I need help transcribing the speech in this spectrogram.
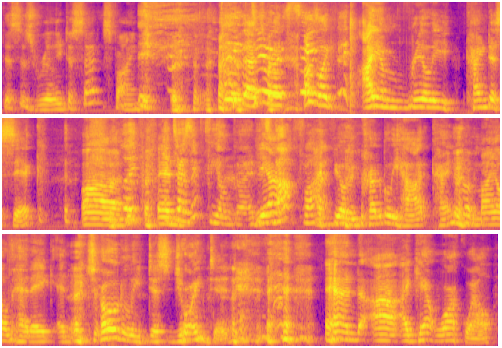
this is really dissatisfying. That's what I, I was like, I am really kind of sick. Uh, Like, it doesn't feel good. It's yeah, not fun. I feel incredibly hot, kind of a mild headache, and totally disjointed. and uh, I can't walk well.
